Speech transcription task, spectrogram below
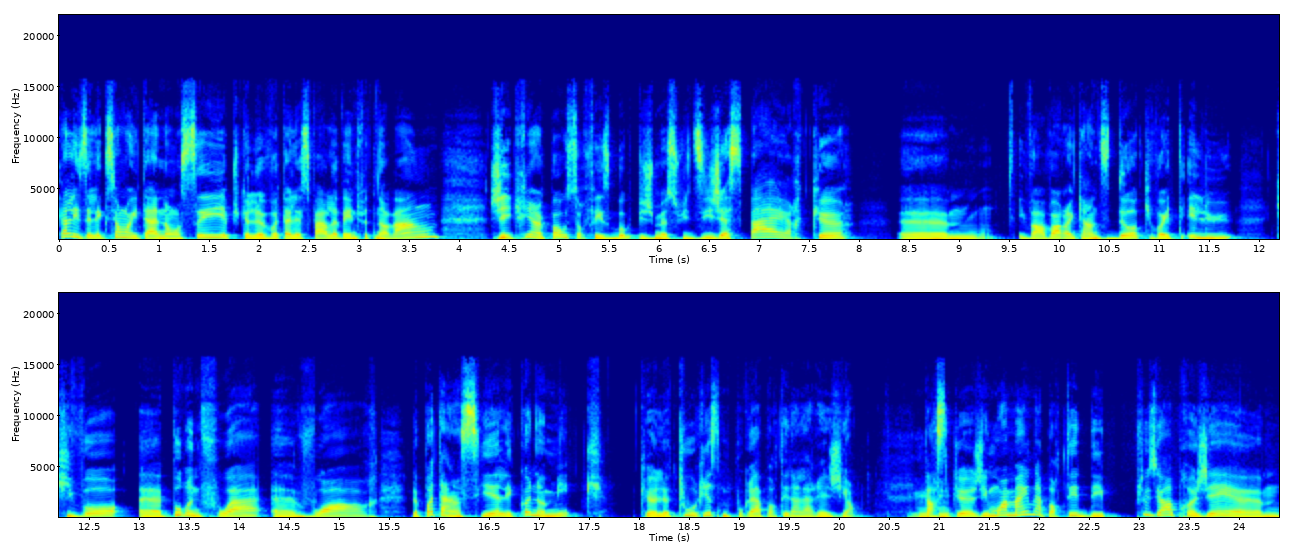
quand les élections ont été annoncées et puis que le vote allait se faire le 28 novembre, j'ai écrit un post sur Facebook, puis je me suis dit, j'espère que il va y avoir un candidat qui va être élu, qui va, euh, pour une fois, euh, voir le potentiel économique que le tourisme pourrait apporter dans la région. Parce que j'ai moi-même apporté plusieurs projets euh,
